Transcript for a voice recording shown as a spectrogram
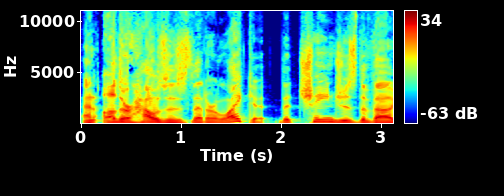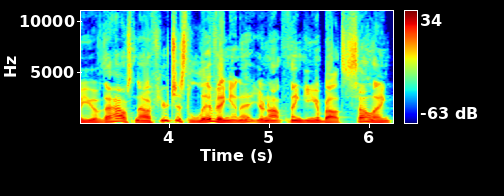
and other houses that are like it that changes the value of the house. Now, if you're just living in it, you're not thinking about selling,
